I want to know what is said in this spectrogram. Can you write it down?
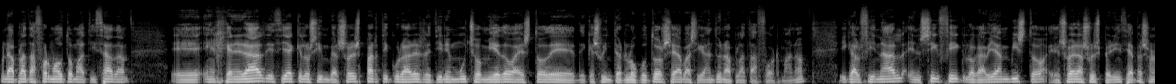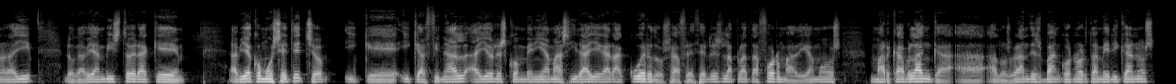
una plataforma automatizada, eh, en general decía que los inversores particulares le tienen mucho miedo a esto de, que su interlocutor sea básicamente una plataforma, ¿no? Y que al final en Sigfig lo que habían visto, eso era su experiencia personal allí, lo que habían visto era que había como ese techo y que, y que al final a ellos les convenía más ir a llegar a acuerdos, a ofrecerles la plataforma, digamos, marca blanca a, los grandes bancos norteamericanos,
